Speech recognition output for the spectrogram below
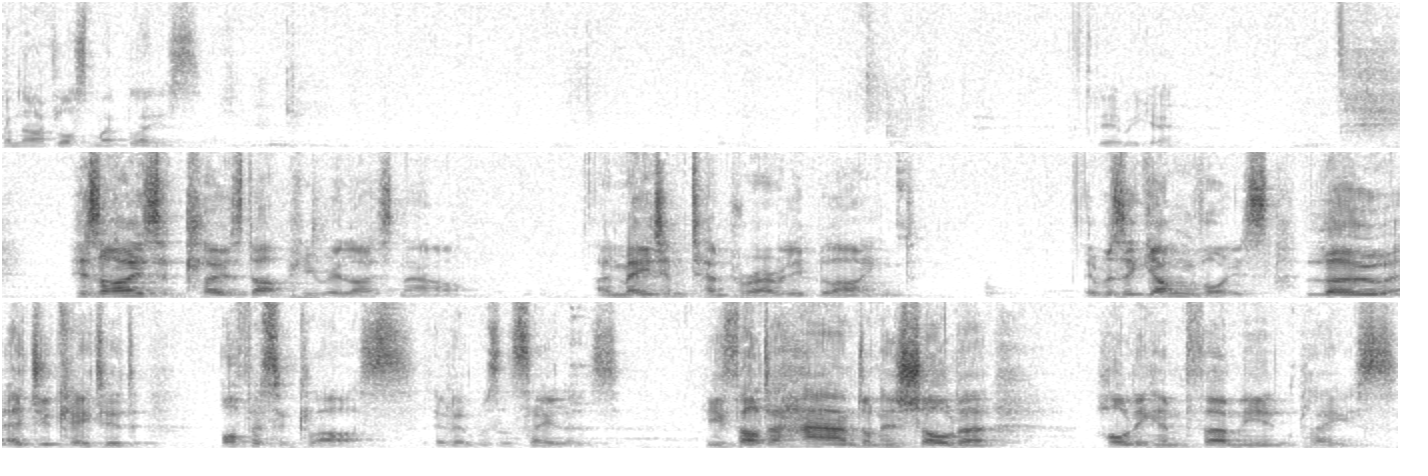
And now I've lost my place. Here we go. His eyes had closed up, he realized now, and made him temporarily blind. It was a young voice, low, educated, officer class, if it was a sailor's. He felt a hand on his shoulder, holding him firmly in place.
